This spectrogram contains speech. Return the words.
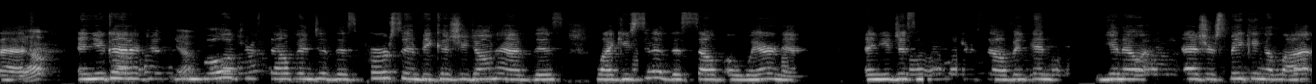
that. Yep. And you kind of just yep. mold yourself into this person because you don't have this, like you said, this self awareness. And you just mold yourself. And, and you know, as you're speaking a lot,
